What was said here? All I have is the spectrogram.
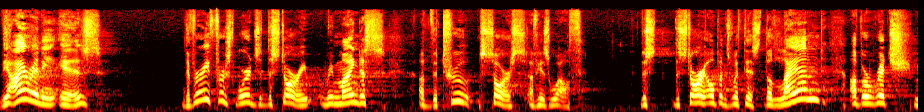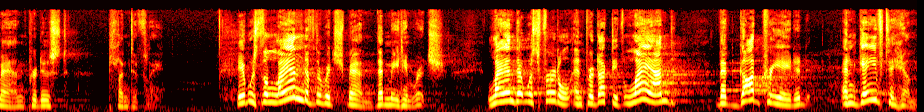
The irony is, the very first words of the story remind us of the true source of his wealth. This, the story opens with this The land of a rich man produced plentifully. It was the land of the rich man that made him rich. Land that was fertile and productive. Land that God created and gave to him.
